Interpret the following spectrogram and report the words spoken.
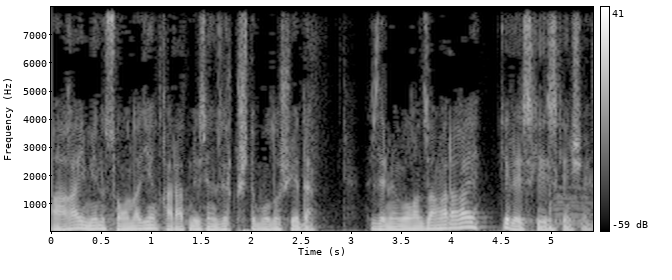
Ағай мен соңына дейін қарадым десеңіздер күшті болушы еді. Сіздермен болған заңғар ағай келесі кездескенше.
